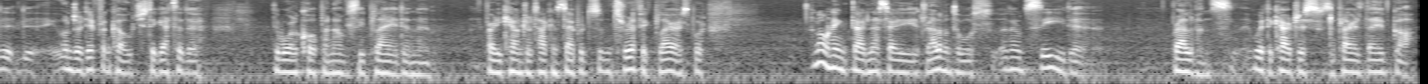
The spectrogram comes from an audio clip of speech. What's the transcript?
the, the under a different coach to get to the the World Cup, and obviously played in a very counter-attacking style with some terrific players, but. I don't think they're necessarily it's relevant to us. I don't see the relevance with the characteristics of the players they've got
